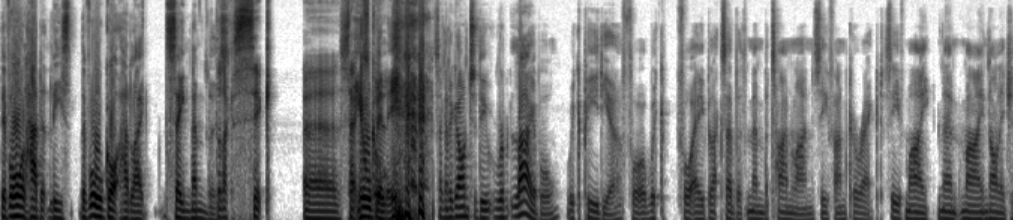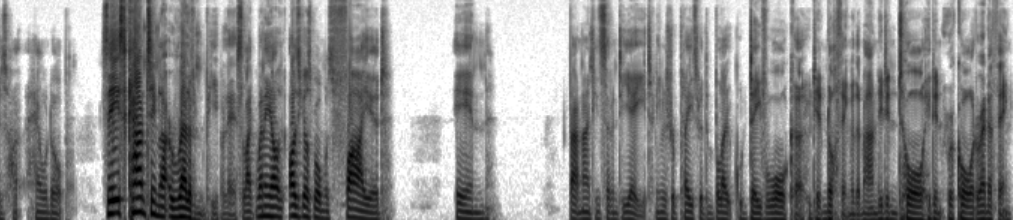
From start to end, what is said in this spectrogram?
They've all had at least they've all got had like the same members. They're like a sick uh, sex hillbilly. so I'm going to go on to the reliable Wikipedia for a Wik- for a Black Sabbath member timeline and see if I'm correct. See if my my knowledge has held up. See, it's counting like irrelevant people here. So like when he, Ozzy Osbourne was fired in about 1978, and he was replaced with a bloke called Dave Walker who did nothing with the band. He didn't tour, he didn't record or anything.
